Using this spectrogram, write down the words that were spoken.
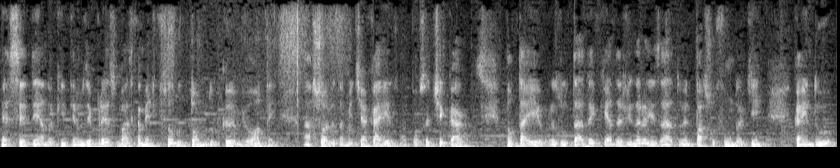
é, cedendo aqui em termos de preço, basicamente função do tomo do câmbio. Ontem a soja também tinha caído na Bolsa de Chicago. Então tá aí, o resultado é queda generalizada. Estou vendo Passo Fundo aqui caindo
